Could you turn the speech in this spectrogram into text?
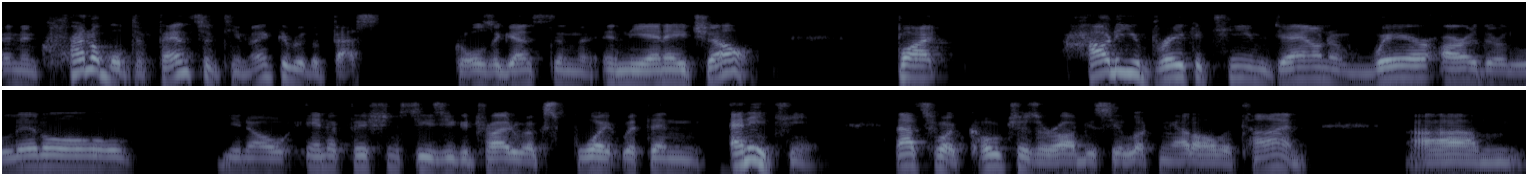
an incredible defensive team. I think they were the best goals against in the, in the NHL. But how do you break a team down, and where are there little you know inefficiencies you could try to exploit within any team? That's what coaches are obviously looking at all the time. Um,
